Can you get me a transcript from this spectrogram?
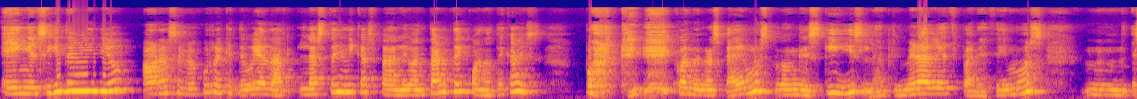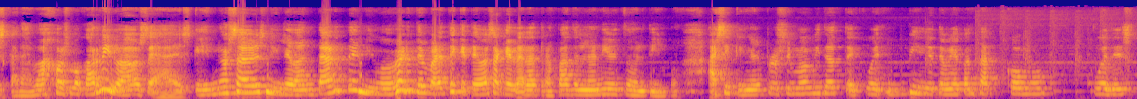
En el siguiente vídeo, ahora se me ocurre que te voy a dar las técnicas para levantarte cuando te caes. Porque cuando nos caemos con esquís, la primera vez parecemos mm, escarabajos boca arriba. O sea, es que no sabes ni levantarte ni moverte, parece que te vas a quedar atrapado en la nieve todo el tiempo. Así que en el próximo vídeo te, voy a contar cómo puedes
